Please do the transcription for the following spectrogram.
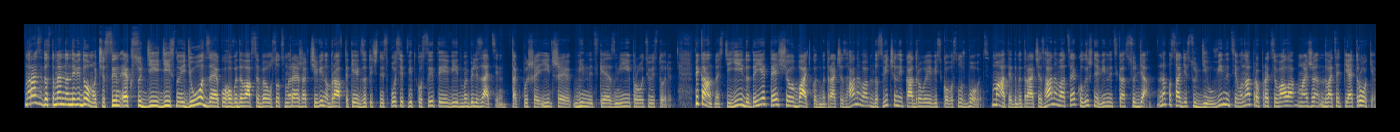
Наразі достеменно невідомо, чи син екс-судді дійсно ідіот, за якого видавав себе у соцмережах, чи він обрав такий екзотичний спосіб відкосити від мобілізації. Так пише інше вінницьке змі про цю історію. Пікантності їй додає те, що батько Дмитра Чезганова досвідчений кадровий військовослужбовець. Мати Дмитра Чезганова це колишня вінницька суддя. На посаді судді у Вінниці вона пропрацювала майже 25 років.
